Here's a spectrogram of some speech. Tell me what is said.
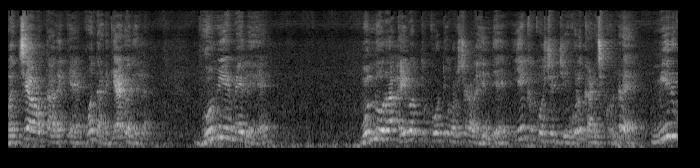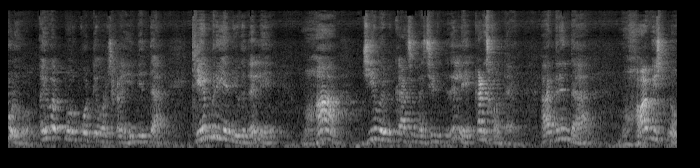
ಮತ್ಸ್ಯಾವತಾರಕ್ಕೆ ಹೊಂದಾಣಿಕೆ ಆಗೋದಿಲ್ಲ. ಭೂಮಿಯ ಮೇಲೆ ಮುನ್ನೂರ ಐವತ್ತು ಕೋಟಿ ವರ್ಷಗಳ ಹಿಂದೆ ಏಕಕೋಶ ಜೀವಿಗಳು ಕಾಣಿಸಿಕೊಂಡ್ರೆ ಮೀನುಗಳು ಐವತ್ಮೂರು ಕೋಟಿ ವರ್ಷಗಳ ಹಿಂದಿದ್ದ ಕೇಂಬ್ರಿಯನ್ ಯುಗದಲ್ಲಿ ಮಹಾ ಜೀವ ವಿಕಾಸದ ಸಿಡಿತದಲ್ಲಿ ಕಾಣಿಸ್ಕೊಳ್ತಾರೆ ಆದ್ದರಿಂದ ಮಹಾವಿಷ್ಣು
